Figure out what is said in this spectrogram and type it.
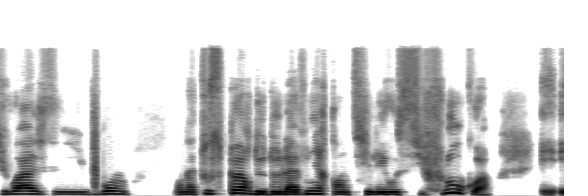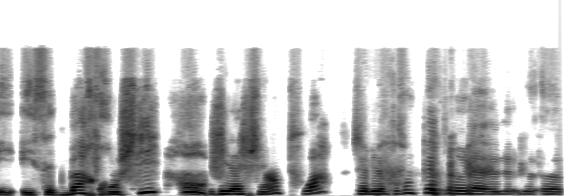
tu vois, c'est bon on a tous peur de, de l'avenir quand il est aussi flou, quoi. Et, et, cette barre franchie, oh, j'ai lâché un poids. J'avais l'impression de perdre euh,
